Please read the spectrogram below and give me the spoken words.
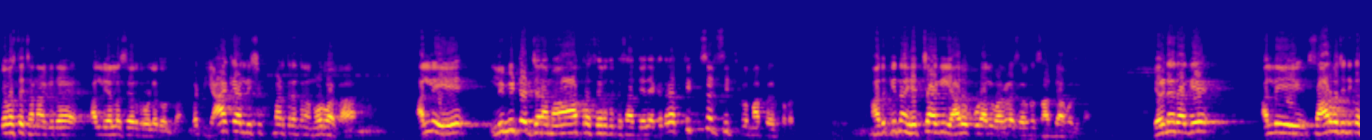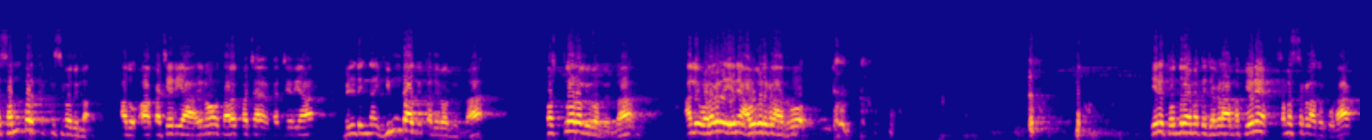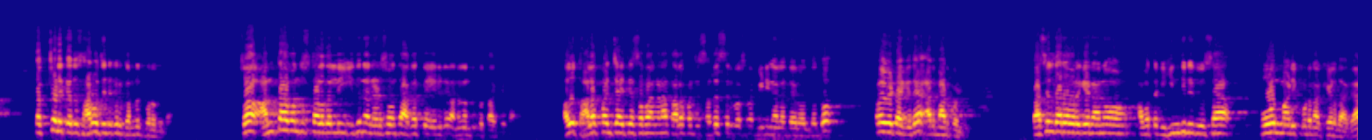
ವ್ಯವಸ್ಥೆ ಚೆನ್ನಾಗಿದೆ, ಅಲ್ಲಿ ಎಲ್ಲ ಸೇರಿದ್ರೆ ಒಳ್ಳೇದು ಅಂತ. ಬಟ್ ಯಾಕೆ ಅಲ್ಲಿ ಶಿಫ್ಟ್ ಮಾಡ್ತಾರೆ ಅಂತ ನಾವು ನೋಡುವಾಗ, ಅಲ್ಲಿ ಲಿಮಿಟೆಡ್ ಜನ ಮಾತ್ರ ಸೇರೋದಕ್ಕೆ ಸಾಧ್ಯ ಇದೆ. ಯಾಕಂದ್ರೆ ಫಿಕ್ಸೆಡ್ ಸೀಟ್ಗಳು ಮಾತ್ರ ಇರ್ತವಲ್ಲಿ. ಅದಕ್ಕಿಂತ ಹೆಚ್ಚಾಗಿ ಯಾರು ಕೂಡ ಅಲ್ಲಿ ಹೊರಗಡೆ ಸೇರೋದಕ್ಕೆ ಸಾಧ್ಯ ಆಗೋದಿಲ್ಲ. ಎರಡನೇದಾಗಿ, ಅಲ್ಲಿ ಸಾರ್ವಜನಿಕ ಸಂಪರ್ಕಕ್ಕೆ ಸಿಗೋದಿಲ್ಲ. ಅದು ಆ ಕಚೇರಿಯ, ಏನೋ ತಾಲೂಕ್ ಪಂಚ ಕಚೇರಿಯ ಬಿಲ್ಡಿಂಗ್ನ ಅದಿರೋದ್ರಿಂದ ಫಸ್ಟ್ ಫ್ಲೋರ್ ಅಲ್ಲಿ ಇರೋದ್ರಿಂದ, ಅಲ್ಲಿ ಒಳಗಡೆ ಏನೇ ಅವಘಡಗಳಾದ್ರು, ಏನೇ ತೊಂದರೆ ಮತ್ತೆ ಜಗಳ ಮತ್ತೇನೇ ಸಮಸ್ಯೆಗಳಾದ್ರೂ ಕೂಡ, ತಕ್ಷಣಕ್ಕೆ ಅದು ಸಾರ್ವಜನಿಕರ ಗಮನಕ್ಕೆ ಬರೋದಿಲ್ಲ. ಸೊ ಅಂತ ಒಂದು ಸ್ಥಳದಲ್ಲಿ ಇದನ್ನ ನಡೆಸುವಂತ ಅಗತ್ಯ ಏನಿದೆ ನನಗಂತೂ ಗೊತ್ತಾಗ್ಲಿಲ್ಲ ಅದು ತಾಲೂಕ್ ಪಂಚಾಯತಿಯ ಸಭಾಂಗಣ, ತಾಲೂಕ್ ಪಂಚಾಯತ್ ಸದಸ್ಯರಿಗೋಸ್ಕರ ಮೀಟಿಂಗ್ ಅಲ್ಲದೆ ಇರುವಂತದ್ದು ಪ್ರೈವೇಟ್ ಆಗಿದೆ, ಅದು ಮಾಡ್ಕೊಳ್ಳಿ. ತಹಸೀಲ್ದಾರ್ ಅವರಿಗೆ ನಾನು ಅವತ್ತಿಗೆ ಹಿಂದಿನ ದಿವಸ ಫೋನ್ ಮಾಡಿ ಕೂಡ ನಾವು ಕೇಳಿದಾಗ,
